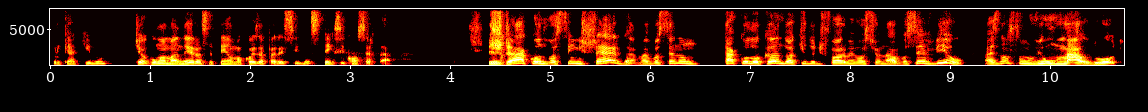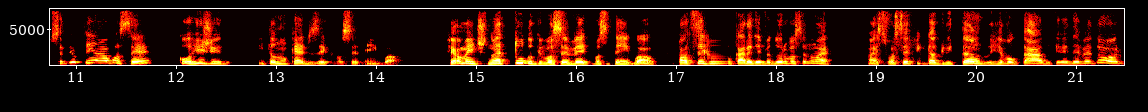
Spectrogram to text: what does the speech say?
Porque aquilo, de alguma maneira, você tem uma coisa parecida, você tem que se consertar. Já quando você enxerga, mas você não está colocando aquilo de forma emocional, você viu, mas não, viu um mal do outro, você viu tem algo a ser corrigido. Então não quer dizer que você tem igual. Realmente, não é tudo que você vê que você tem igual. Pode ser que o cara é devedor você não é. Mas se você fica gritando e revoltado que ele é devedor,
